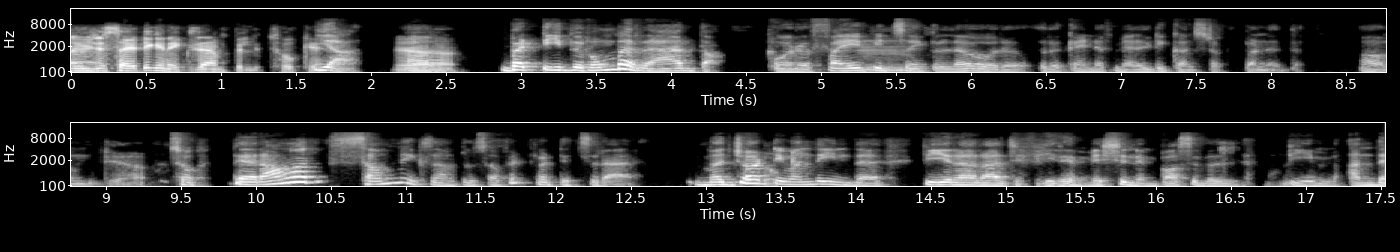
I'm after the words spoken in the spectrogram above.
No, you're just citing an example. It's okay. யா Yeah. but இது ரொம்ப ரேர் தான். ஒரு ஃபைவ் பிட் சைக்கிள்ல ஒரு ஒரு கைண்ட் ஆஃப் மெல்டி கன்ஸ்ட்ரக்ட் பண்ணுது. So there are some examples of it but it's rare majority வந்து இந்த வீரராஜ வீர மிஷன் இம்பாசிபிள் டீம் அந்த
